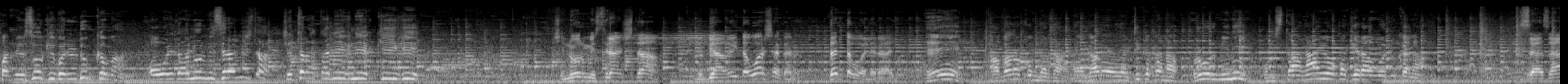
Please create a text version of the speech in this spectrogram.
په پیسو کې بری ډوب کما او وای دا نور مصریان نشته چې تر تا نیغ نیغ کیږي چې نور مصریان شته نو بیا غي ته ورشه کنه دلته ولې راځي اے خبره کوم درته دا غاړه ټیک کنه رور مینه کوم ستا نه یو پکې راوړو کنه زازا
